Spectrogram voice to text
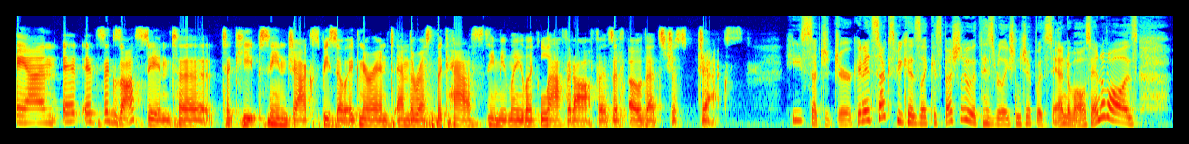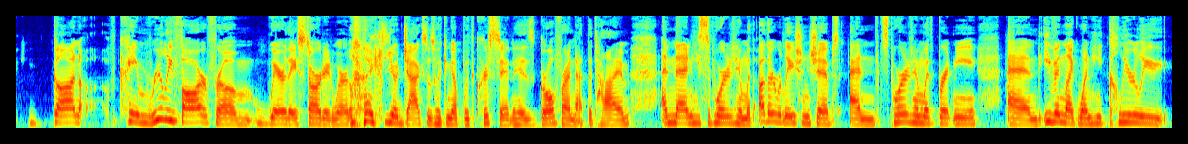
and it, it's exhausting to to keep seeing Jax be so ignorant and the rest of the cast seemingly like laugh it off as if oh that's just Jax. He's such a jerk, and it sucks because like especially with his relationship with Sandoval, Sandoval is gone came really far from where they started where like you know Jax was hooking up with Kristen his girlfriend at the time and then he supported him with other relationships and supported him with Brittany and even like when he clearly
